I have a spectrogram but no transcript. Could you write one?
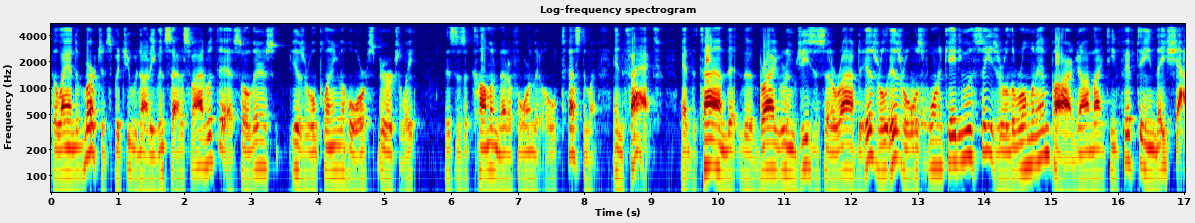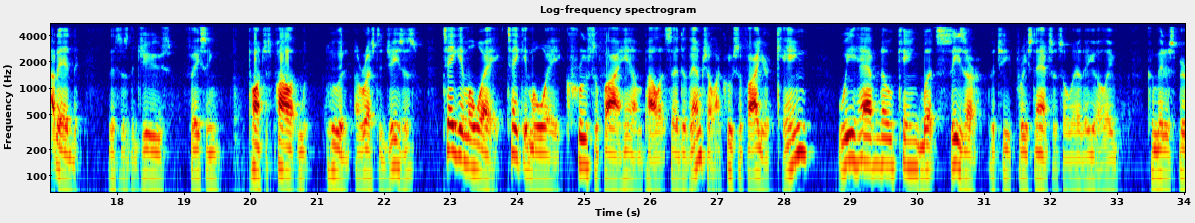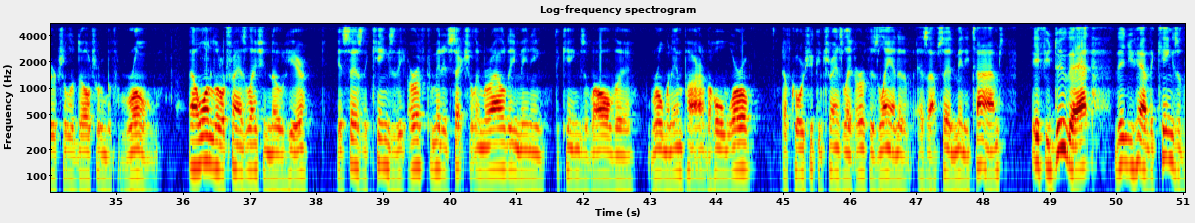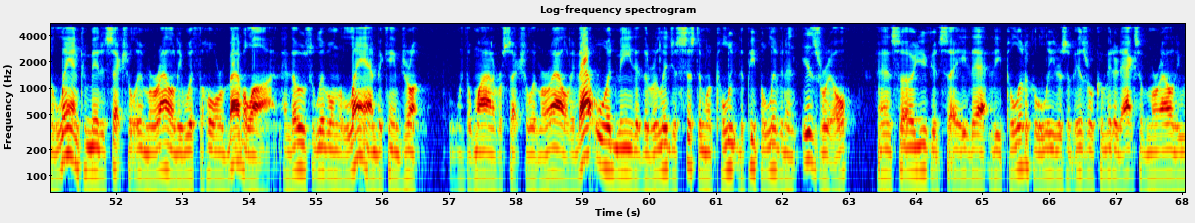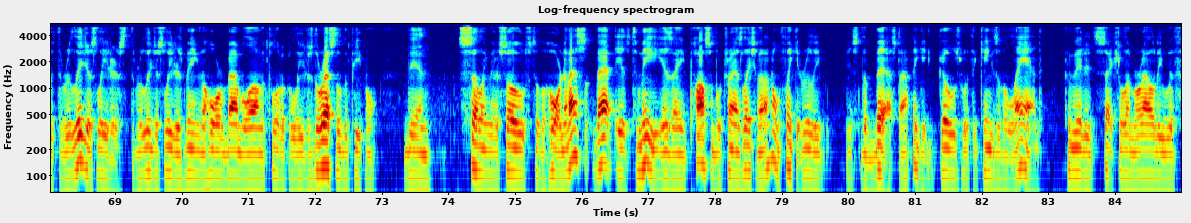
the land of merchants, but you were not even satisfied with this. So there's Israel playing the whore spiritually. This is a common metaphor in the Old Testament. In fact, at the time that the bridegroom Jesus had arrived to Israel, Israel was fornicating with Caesar of the Roman Empire. John 19:15. They shouted. This is the Jews facing Pontius Pilate, who had arrested Jesus. Take him away, take him away, crucify him. Pilate said to them, Shall I crucify your king? We have no king but Caesar, the chief priest answered. So there they go. They've committed spiritual adultery with Rome. Now, one little translation note here. It says the kings of the earth committed sexual immorality, meaning the kings of all the Roman Empire, the whole world. Of course, you can translate earth as land, as I've said many times. If you do that, then you have the kings of the land committed sexual immorality with the whore of Babylon, and those who live on the land became drunk with the wine of her sexual immorality. That would mean that the religious system would pollute the people living in Israel and so you could say that the political leaders of Israel committed acts of morality with the religious leaders, the religious leaders being the whore of Babylon, the political leaders, the rest of the people then selling their souls to the whore. Now that's that is to me is a possible translation, but I don't think it really is the best. I think it goes with the kings of the land committed sexual immorality with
